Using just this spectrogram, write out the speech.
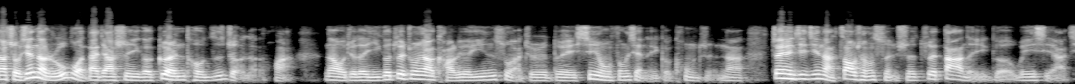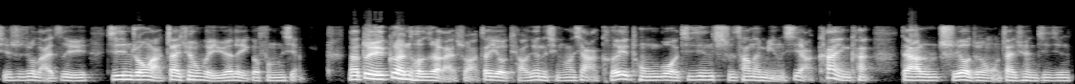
那首先呢，如果大家是一个个人投资者的话，那我觉得一个最重要考虑的因素啊，就是对信用风险的一个控制。那债券基金呢，造成损失最大的一个威胁啊，其实就来自于基金中啊债券违约的一个风险。那对于个人投资者来说啊，在有条件的情况下，可以通过基金持仓的明细啊，看一看大家持有这种债券基金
